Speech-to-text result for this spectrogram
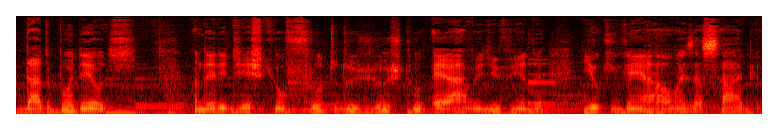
dado por Deus quando ele diz que o fruto do justo é árvore de vida e o que ganha almas é sábio.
